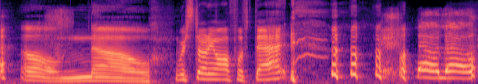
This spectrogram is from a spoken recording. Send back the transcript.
Oh no, we're starting off with that. no, no.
